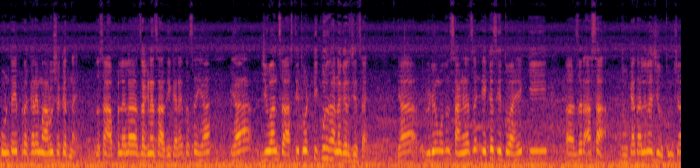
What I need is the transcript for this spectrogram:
कोणत्याही प्रकारे मारू शकत नाही. जसं आपल्याला जगण्याचा अधिकार आहे तसं ह्या ह्या जीवांचं अस्तित्व टिकून राहणं गरजेचं आहे. या व्हिडिओमधून सांगण्याचा एकच हेतू आहे की जर असा धोक्यात आलेला जीव तुमच्या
